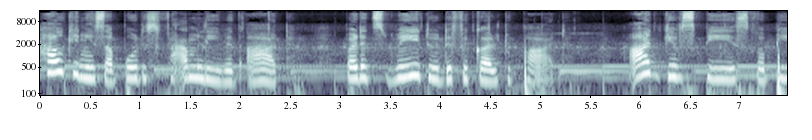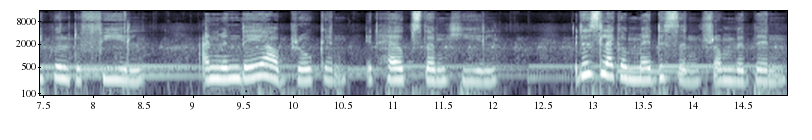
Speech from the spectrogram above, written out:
How can he support his family with art? But it's way too difficult to part. Art gives space for people to feel, and when they are broken, it helps them heal. It is like a medicine from within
